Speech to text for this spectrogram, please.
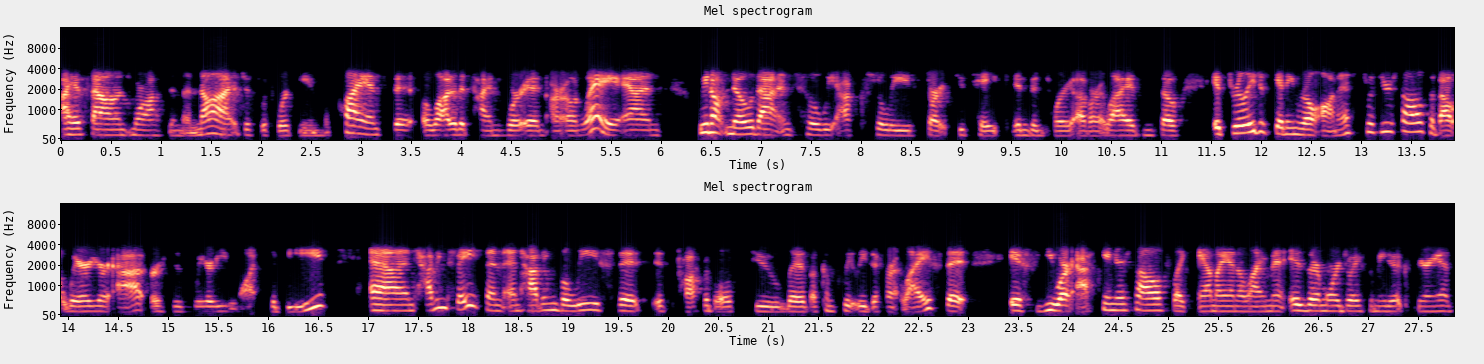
I have found more often than not, just with working with clients, that a lot of the times we're in our own way. And we don't know that until we actually start to take inventory of our lives. And so it's really just getting real honest with yourself about where you're at versus where you want to be and having faith and, and having belief that it's possible to live a completely different life that if you are asking yourself like am i in alignment is there more joy for me to experience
